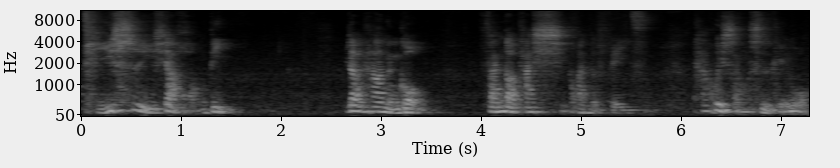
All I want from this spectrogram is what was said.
提示一下皇帝，让他能够翻到他喜欢的妃子，他会赏赐给我。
